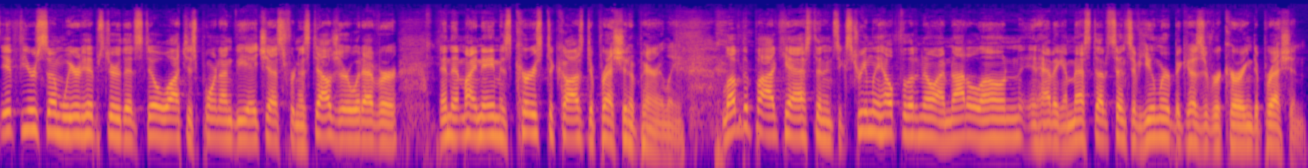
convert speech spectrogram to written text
If you're some weird hipster that still watches porn on VHS for nostalgia or whatever, and that my name is cursed to cause depression, apparently. Love the podcast, and it's extremely helpful to know I'm not alone in having a messed up sense of humor because of recurring depression.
